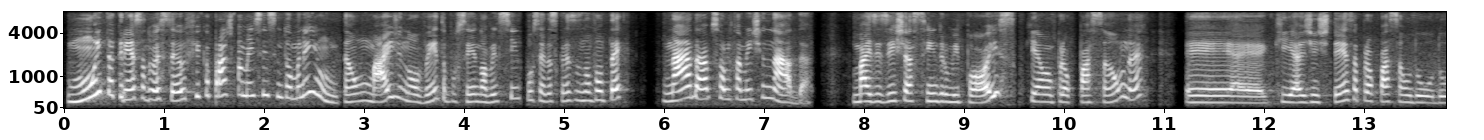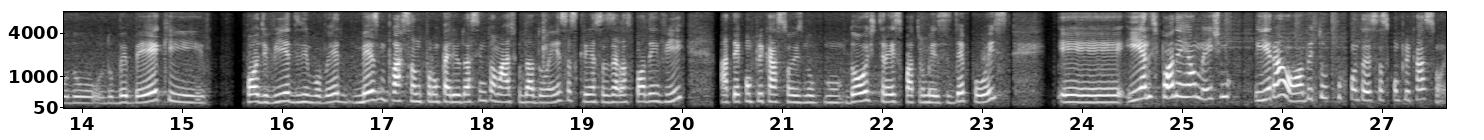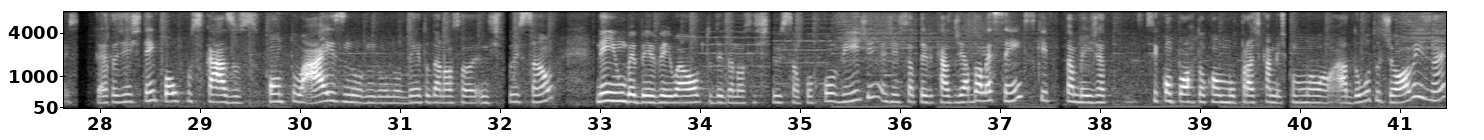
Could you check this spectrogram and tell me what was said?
Muita criança adoeceu e fica praticamente sem sintoma nenhum. Então, mais de 90%, 95% das crianças não vão ter nada, absolutamente nada. Mas existe a síndrome pós, que é uma preocupação, né? É, que a gente tem essa preocupação do, do, do, do bebê que pode vir a desenvolver, mesmo passando por um período assintomático da doença, as crianças elas podem vir a ter complicações no dois, três, quatro meses depois. E, e, eles podem realmente ir a óbito por conta dessas complicações. Certo? A gente tem poucos casos pontuais no, no, dentro da nossa instituição. Nenhum bebê veio a óbito dentro da nossa instituição por Covid. A gente só teve casos de adolescentes que também já se comportam como praticamente como adultos, jovens, né?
